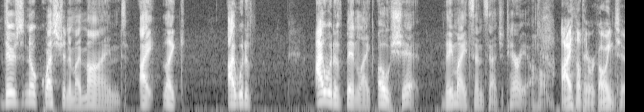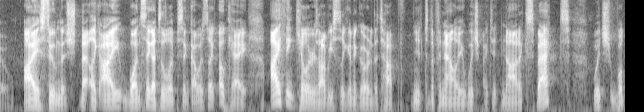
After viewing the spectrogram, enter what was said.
there's no question in my mind. I like, I would have, I would have been like, oh shit, they might send Sagittaria home. I thought they were going to. I assumed that sh- that like I once they got to the lip sync, I was like, okay, I think Killer is obviously going to go to the top you know, to the finale, which I did not expect. Which we'll,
